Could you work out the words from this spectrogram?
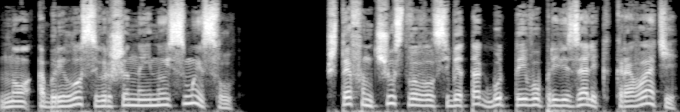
но обрело совершенно иной смысл. Штефан чувствовал себя так, будто его привязали к кровати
